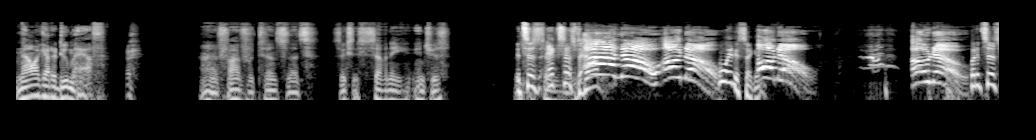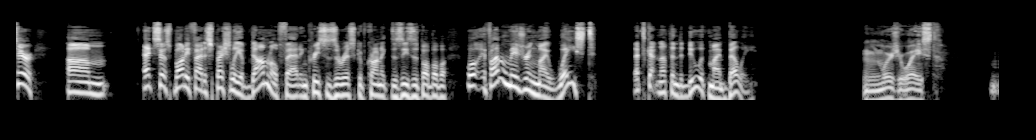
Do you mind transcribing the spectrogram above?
Now I got to do math. Uh, five foot ten, so that's 60, 70 inches. It says excess body Oh no! Oh no! Wait a second. Oh no! Oh no! But it says here, um, excess body fat, especially abdominal fat, increases the risk of chronic diseases, blah, blah, blah. Well, if I'm measuring my waist, that's got nothing to do with my belly. Mm, where's your waist?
